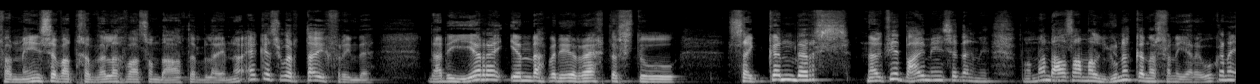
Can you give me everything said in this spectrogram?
van mense wat gewillig was om daar te bly. Nou ek is oortuig vriende dat die Here eendag by die regterstoel sy kinders. Nou ek weet baie mense dink nie, maar man daar's al miljoene kinders van die Here. Hoe kan hy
